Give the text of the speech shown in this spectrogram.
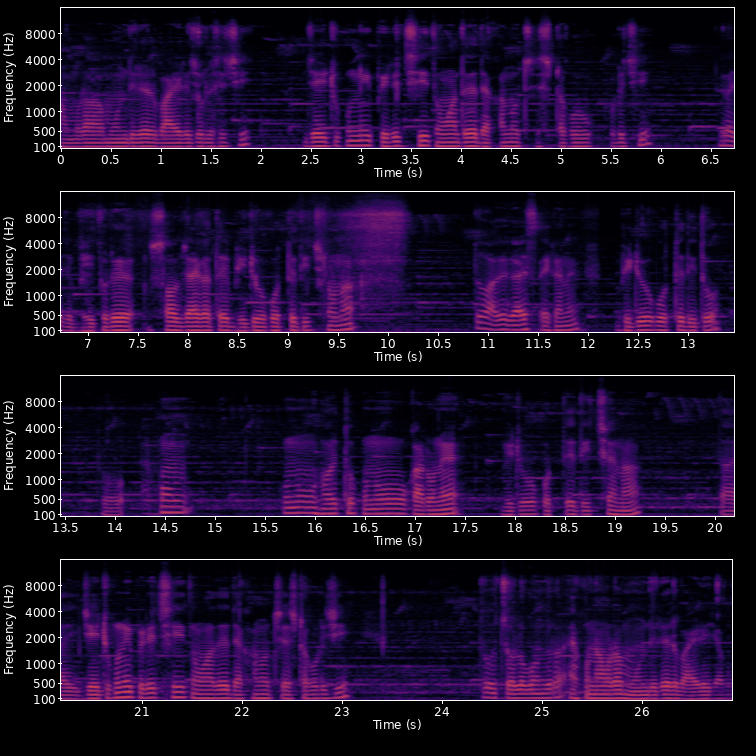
আমরা মন্দিরের বাইরে চলে এসেছি। যেইটুকুনি পেরেছি তোমাদের দেখানোর চেষ্টা কর- করেছি। ঠিক আছে? ভিতরে সব জায়গাতে ভিডিও করতে দিচ্ছিল না। তো আগে গাইস এখানে ভিডিও করতে দিত। তো এখন কোনো হয়তো কোনো কারণে ভিডিও করতে দিচ্ছে না। তাই যেইটুকুনি পেরেছি তোমাদের দেখানোর চেষ্টা করেছি। তো চলো বন্ধুরা, এখন আমরা মন্দিরের বাইরে যাব।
